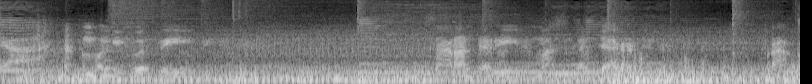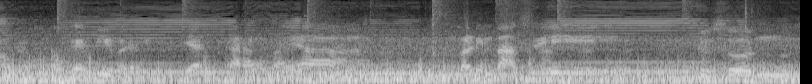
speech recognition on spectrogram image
saya mengikuti saran dari Mas Ganjar Pranowo. Oke viewer ya sekarang saya melintasi dusun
